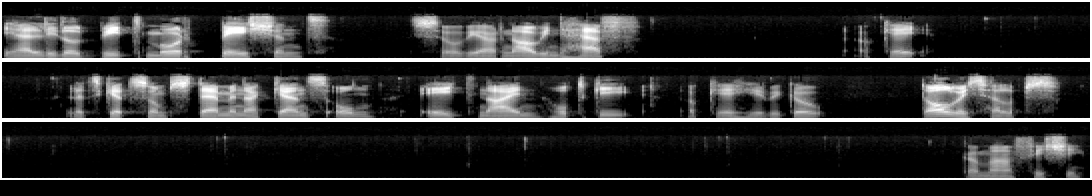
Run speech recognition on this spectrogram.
yeah, a little bit more patient. So we are now in half. Okay. Let's get some stamina cans on. 8, 9 hotkey. Okay, here we go. It always helps. Come on, fishy.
